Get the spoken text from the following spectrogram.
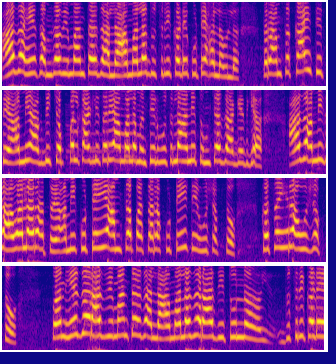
आज हे समजा विमानतळ झालं आम्हाला दुसरीकडे कुठे हलवलं? तर आमचं काय तिथे? आम्ही अगदी चप्पल काढली तरी आम्हाला म्हणतील उचला आणि तुमच्या जागेत घ्या. आज आम्ही गावाला राहतोय आम्ही कुठेही आमचा पसारा कुठेही ठेवू शकतो कसंही राहू शकतो. पण हे जर आज विमानतळ झालं आम्हाला जर आज इथून दुसरीकडे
